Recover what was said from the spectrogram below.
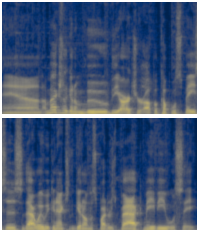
And I'm actually going to move the archer up a couple spaces. So that way we can actually get on the spider's back, maybe. We'll see.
